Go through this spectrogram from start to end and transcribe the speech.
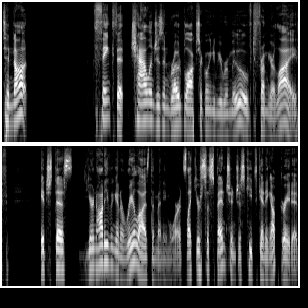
to not think that challenges and roadblocks are going to be removed from your life it's this you're not even going to realize them anymore. It's like your suspension just keeps getting upgraded.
